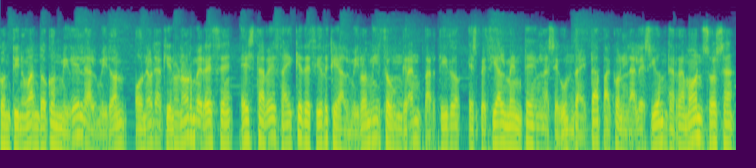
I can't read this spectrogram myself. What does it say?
Continuando con Miguel Almirón, honor a quien honor merece, esta vez hay que decir que Almirón hizo un gran partido, especialmente en la segunda etapa con la lesión de Ramón Sosa,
